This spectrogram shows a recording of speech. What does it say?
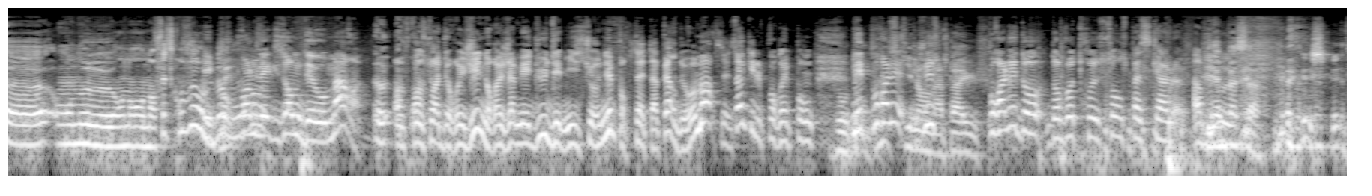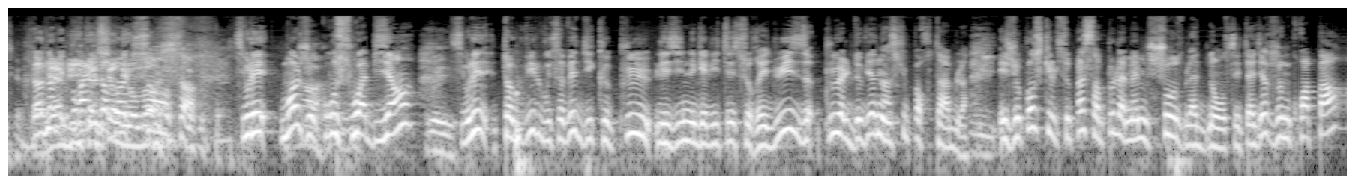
Euh, on, on, on en fait ce qu'on veut. on Et pour prendre l'exemple des homards, euh, un François d'origine n'aurait jamais dû démissionner pour cette affaire de homards. C'est ça qu'il faut répondre. Mais pour aller, juste pour aller dans, dans votre sens, Pascal. un Il peu- aime pas ça. Non, non, mais pour aller dans votre sens, si vous voulez, moi je conçois bien, Oui. si vous voulez, Tocqueville, vous savez, dit que plus les inégalités se réduisent, plus elles deviennent insupportables. Et je pense qu'il se passe un peu la même chose là-dedans. C'est-à-dire, je ne crois pas,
